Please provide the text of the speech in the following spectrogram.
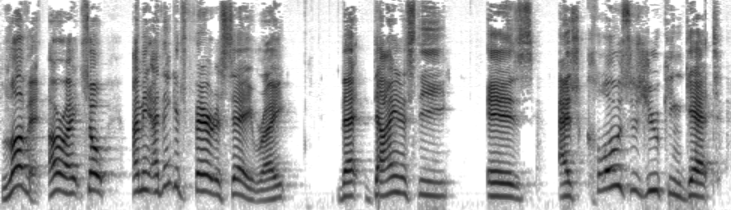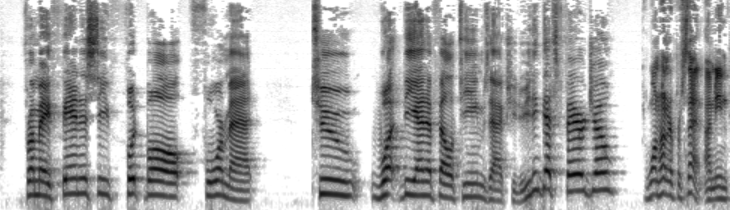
Love it. All right. So, I mean, I think it's fair to say, right, that dynasty is as close as you can get from a fantasy football format to what the NFL teams actually do. You think that's fair, Joe? 100%. I mean,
